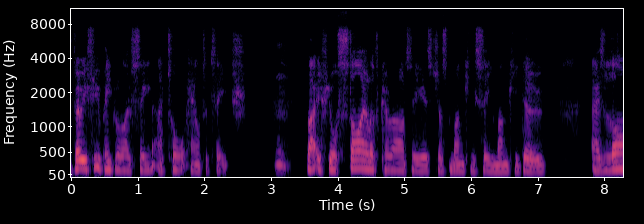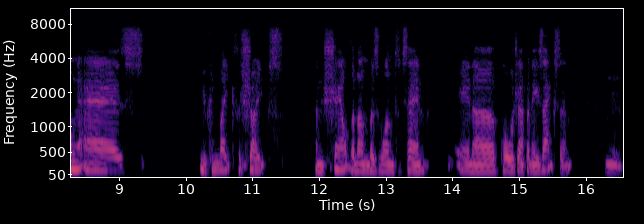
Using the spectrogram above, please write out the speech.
Very few people I've seen are taught how to teach. Mm. But if your style of karate is just monkey see, monkey do, as long as you can make the shapes and shout the numbers one to 10 in a poor Japanese accent, Mm.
